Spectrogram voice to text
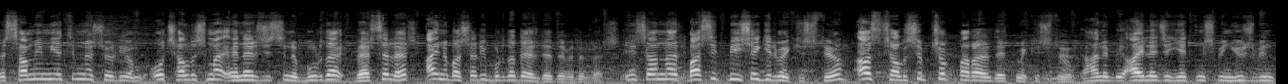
Ve samimiyetimle söylüyorum o çalışma enerjisini burada verseler aynı başarıyı burada da elde edebilirler. İnsanlar basit bir işe girmek istiyor. Az çalışıp çok para elde etmek istiyor. Hani bir ailece 70 bin 100 bin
